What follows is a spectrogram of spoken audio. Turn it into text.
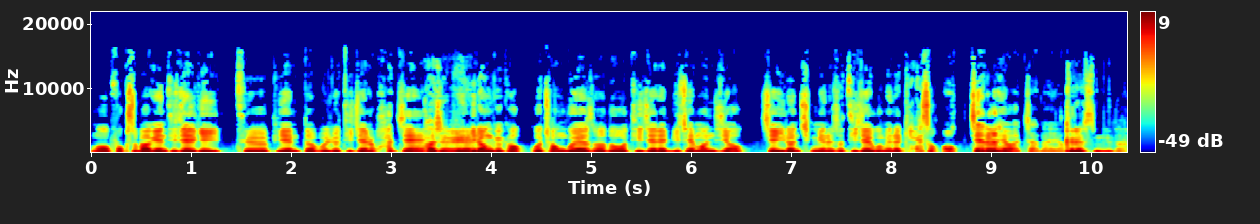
뭐 폭스바겐 디젤 게이트, BMW 디젤 화재, 화재 예. 이런 게 겪고 정부에서도 디젤의 미세먼지 억제 이런 측면에서 디젤 구매를 계속 억제를 해왔잖아요. 그랬습니다.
